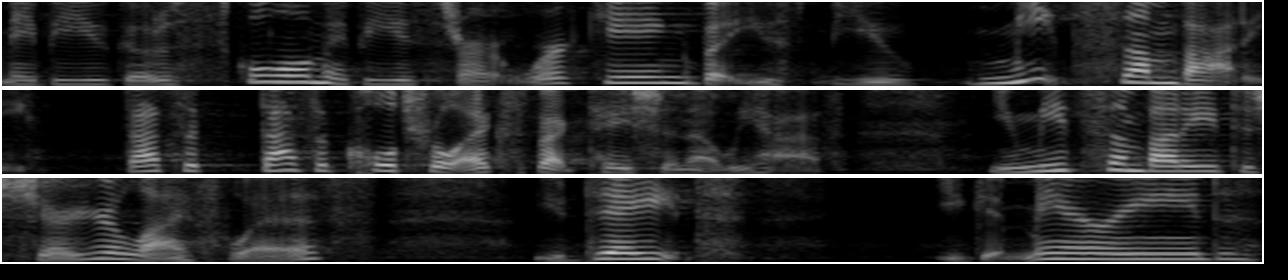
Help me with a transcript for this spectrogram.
Maybe you go to school, maybe you start working, but you, you meet somebody. That's a, that's a cultural expectation that we have. You meet somebody to share your life with, you date, you get married,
